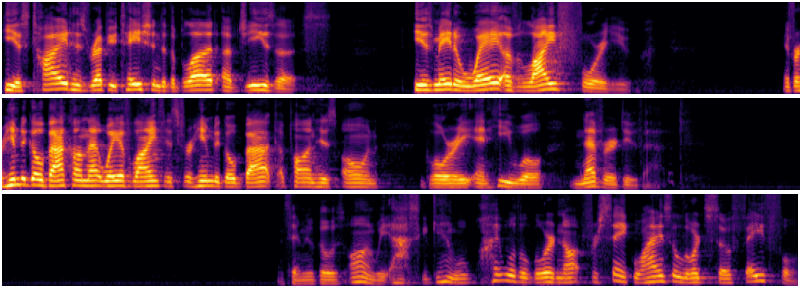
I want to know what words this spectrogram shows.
He has tied his reputation to the blood of Jesus. He has made a way of life for you. And for him to go back on that way of life is for him to go back upon his own glory, and he will never do that. And Samuel goes on. We ask again, well, why will the Lord not forsake? Why is the Lord so faithful?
